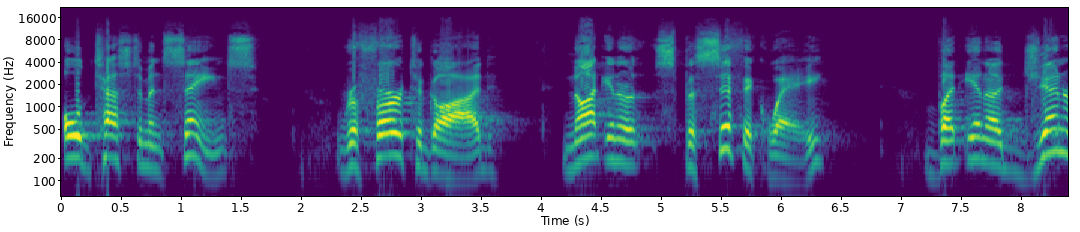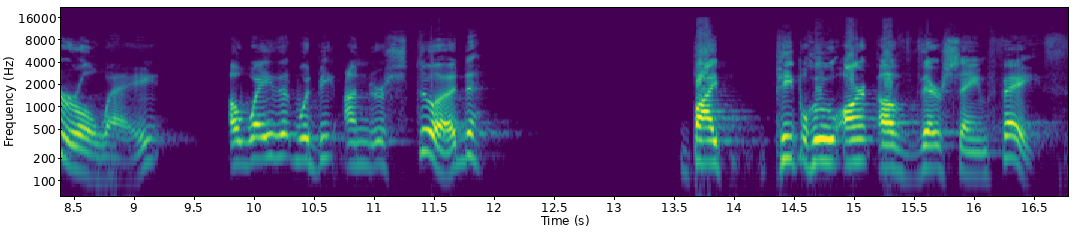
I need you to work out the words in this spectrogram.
Old Testament saints refer to God not in a specific way, but in a general way, a way that would be understood by people who aren't of their same faith.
